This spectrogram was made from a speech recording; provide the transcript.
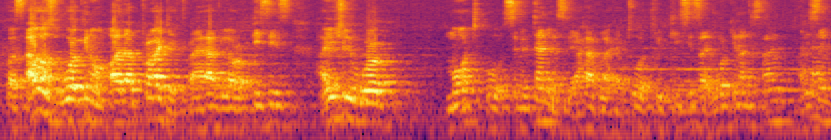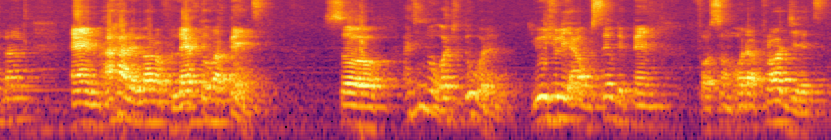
Because I was working on other projects. I have a lot of pieces. I usually work multiple simultaneously. I have like a two or three pieces I'm working at the, time, at the same time. And I had a lot of leftover paints. So I didn't know what to do with them. Usually I would save the pen for some other projects.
